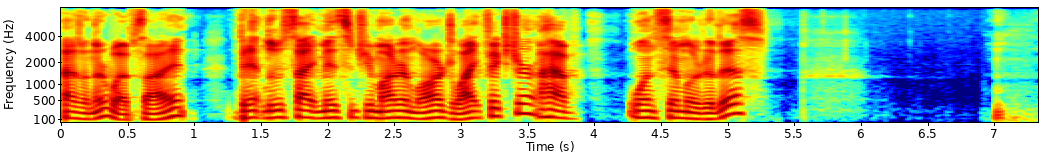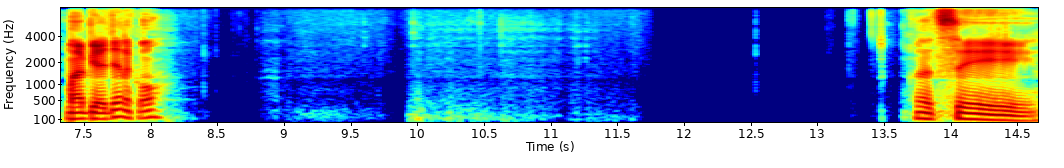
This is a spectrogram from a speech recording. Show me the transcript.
has on their website. Bent lucite mid century modern large light fixture. I have one similar to this. Might be identical. Let's see.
